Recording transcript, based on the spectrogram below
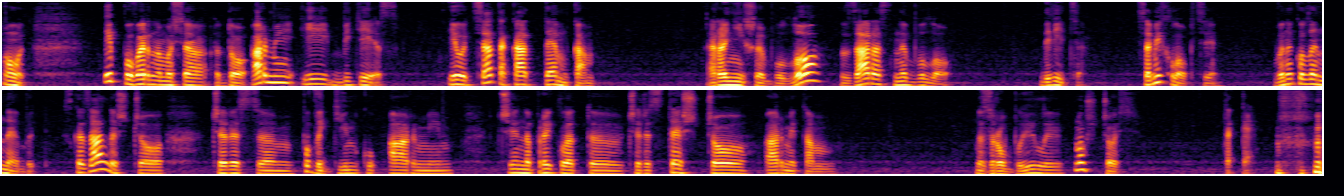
От. І повернемося до армії і BTS. І оця така темка. Раніше було, зараз не було. Дивіться, самі хлопці, вони коли-небудь сказали, що через ем, поведінку армії, чи, наприклад, е, через те, що армії там зробили, ну щось таке.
